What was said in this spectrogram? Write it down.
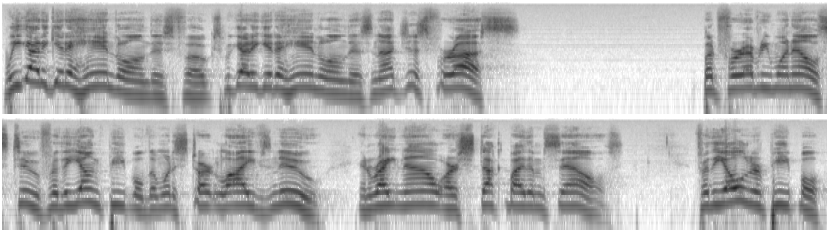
We got to get a handle on this, folks. We got to get a handle on this, not just for us, but for everyone else too. For the young people that want to start lives new and right now are stuck by themselves. For the older people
